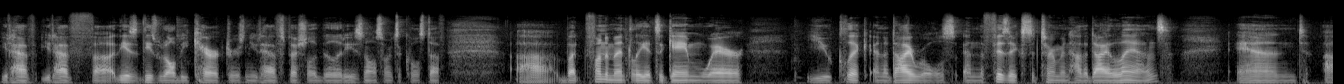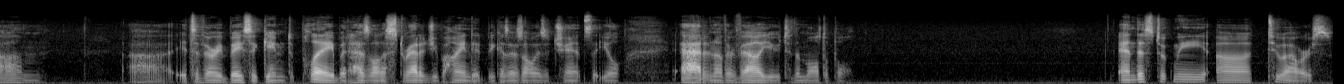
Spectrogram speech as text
you'd have you'd have uh, these these would all be characters, and you'd have special abilities and all sorts of cool stuff. Uh, but fundamentally, it's a game where you click and a die rolls, and the physics determine how the die lands. And um, uh, it's a very basic game to play, but has a lot of strategy behind it because there's always a chance that you'll add another value to the multiple. And this took me uh, two hours,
